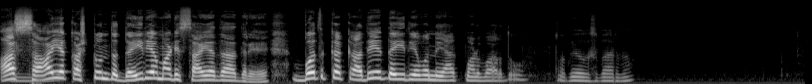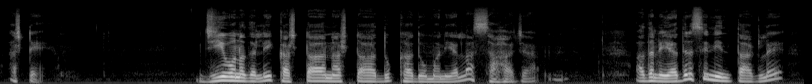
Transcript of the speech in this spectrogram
ಆ ಸಾಯಕ್ಕೆ ಅಷ್ಟೊಂದು ಧೈರ್ಯ ಮಾಡಿ ಸಾಯೋದಾದರೆ ಬದುಕಕ್ಕೆ ಅದೇ ಧೈರ್ಯವನ್ನು ಯಾಕೆ ಮಾಡಬಾರ್ದು? ಉಪಯೋಗಿಸಬಾರ್ದು. ಅಷ್ಟೇ. ಜೀವನದಲ್ಲಿ ಕಷ್ಟ ನಷ್ಟ ದುಃಖ ದುಮನಿ ಎಲ್ಲ ಸಹಜ. ಅದನ್ನು ಎದುರಿಸಿ ನಿಂತಾಗಲೇ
